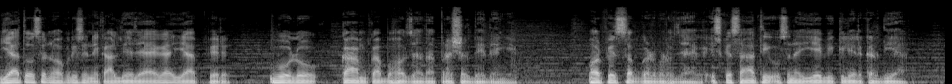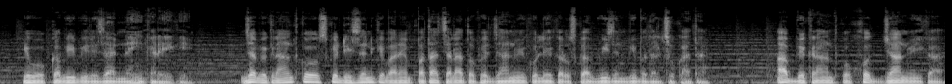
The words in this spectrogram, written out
या तो उसे नौकरी से निकाल दिया जाएगा या फिर वो लोग काम का बहुत ज़्यादा प्रेशर दे देंगे और फिर सब गड़बड़ हो जाएगा। इसके साथ ही उसने ये भी क्लियर कर दिया कि वो कभी भी रिजाइन नहीं करेगी। जब विक्रांत को उसके डिसीज़न के बारे में पता चला तो फिर जानवी को लेकर उसका विजन भी बदल चुका था। अब विक्रांत को खुद जानवी का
